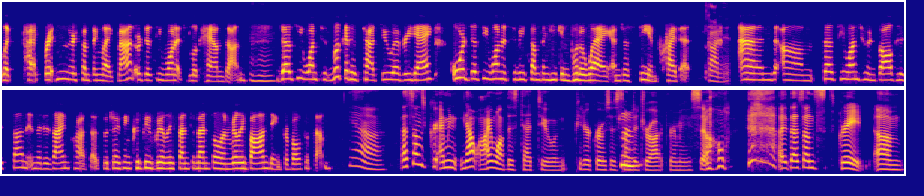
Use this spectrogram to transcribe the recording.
like typewritten or something like that, or does he want it to look hand done? Mm-hmm. Does he want to look at his tattoo every day, or does he want it to be something he can put away and just see in private? Got it. And um, does he want to involve his son in the design process, which I think could be really sentimental and really bonding for both of them? Yeah, that sounds great. I mean, now I want this tattoo, and Peter Grosz his son to hmm. draw it for me. So that sounds great. Um,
